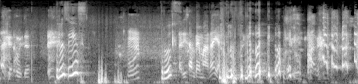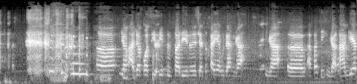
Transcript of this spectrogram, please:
Udah. Terus is, hmm? terus? Tadi sampai mana ya? Lupa gara-gara. lupa. Eh, yang ada positif di Indonesia tuh kayak udah nggak nggak eh, apa sih nggak kaget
